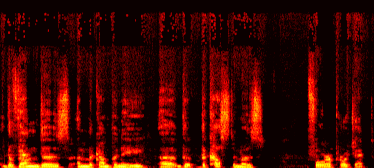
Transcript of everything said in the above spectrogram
the vendors and the company, uh, the, the customers for a project.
